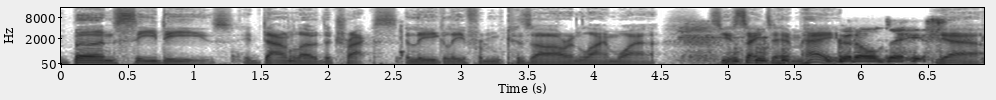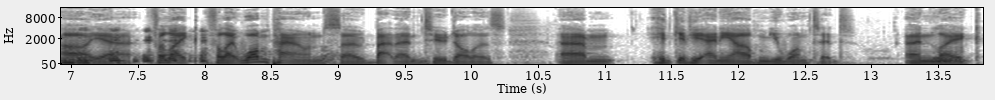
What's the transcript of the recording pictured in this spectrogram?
burn CDs. He'd download the tracks illegally from Kazaa and LimeWire. So you'd say to him, "Hey, Good old days. yeah. Oh, yeah. For like for like one pound, so back then two dollars. Um, he'd give you any album you wanted, and like,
